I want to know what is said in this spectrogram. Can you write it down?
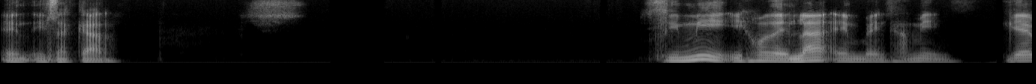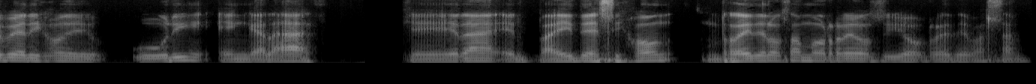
en Isaacar. Simi, hijo de La, en Benjamín. Geber, hijo de Uri, en Galaad, que era el país de Sihón, rey de los amorreos y rey de Basán.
